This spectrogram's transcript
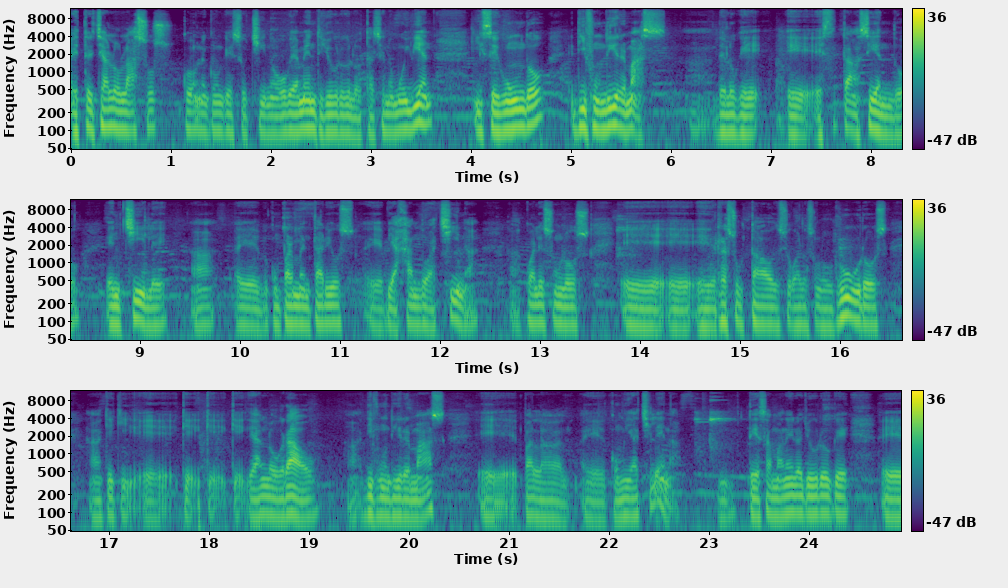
estrechar los lazos con el Congreso chino, obviamente yo creo que lo está haciendo muy bien, y segundo, difundir más ah, de lo que eh, está haciendo en Chile, ah, con parlamentarios viajando a China, ah, cuáles son los resultados, cuáles son los rubros que, han logrado difundir más para la comida chilena. De esa manera yo creo que eh,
